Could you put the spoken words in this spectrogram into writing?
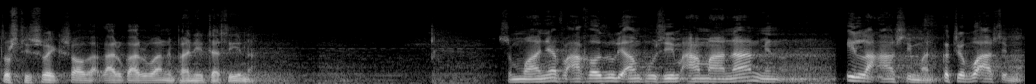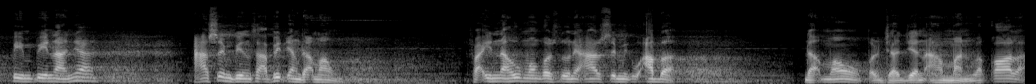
Terus disiksa gak karu-karuan Bani Dasina. Semuanya fa'akhadhu li anfusihim amanan min illa asiman. Kejaba asim. Pimpinannya Asim bin Sabit yang tidak mau. Fa'innahu mongko asim iku aba. Tidak mau perjanjian aman. Waqala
